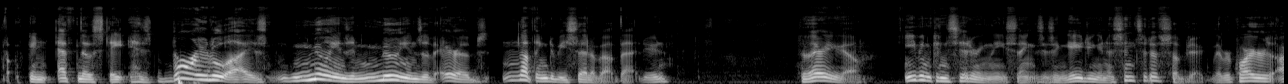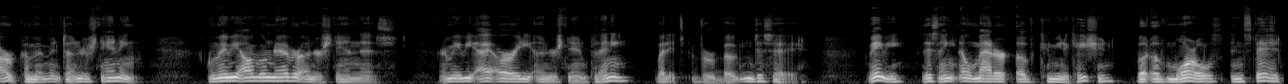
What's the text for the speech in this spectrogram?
fucking ethno state has brutalized millions and millions of Arabs, nothing to be said about that, dude. So there you go. Even considering these things is engaging in a sensitive subject that requires our commitment to understanding. Well, maybe I'll go never understand this. Or maybe I already understand plenty, but it's verboten to say. Maybe this ain't no matter of communication, but of morals instead.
